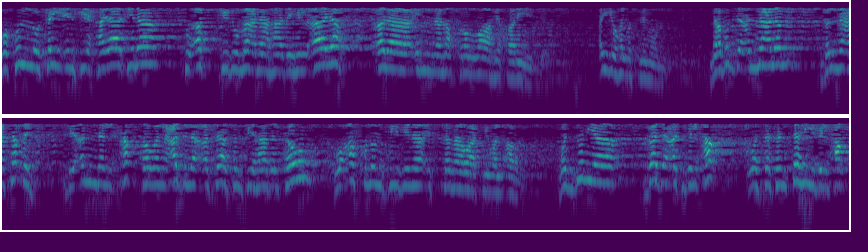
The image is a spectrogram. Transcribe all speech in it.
وكل شيء في حياتنا تؤكد معنى هذه الآية ألا إن نصر الله قريب؟ أيها المسلمون لا بد أن نعلم بل نعتقد بأن الحق والعدل أساس في هذا الكون وأصل في بناء السماوات والأرض. والدنيا بدأت بالحق وستنتهي بالحق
